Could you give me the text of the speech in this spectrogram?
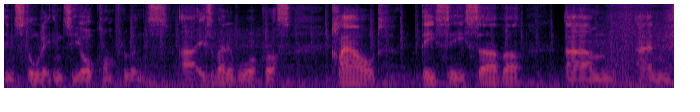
install it into your Confluence? Uh, it's available across cloud, DC server, um, and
